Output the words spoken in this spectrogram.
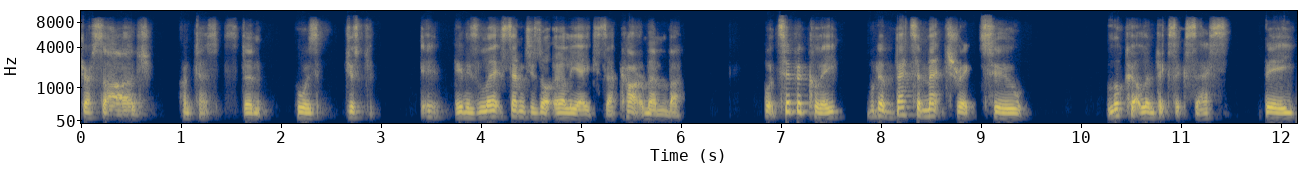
dressage contestant who was just in his late 70s or early 80s. I can't remember. But typically, would a better metric to look at Olympic success be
